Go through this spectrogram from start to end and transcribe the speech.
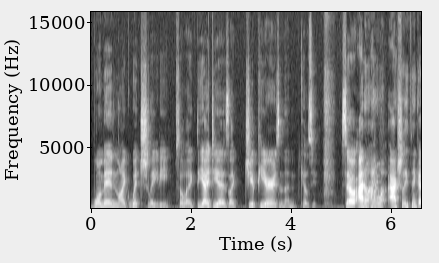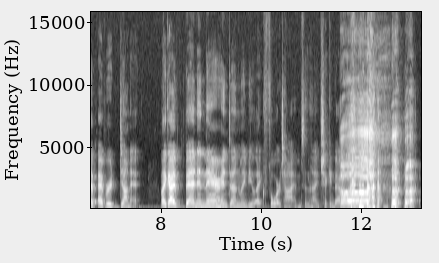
woman like witch lady so like the idea is like she appears and then kills you so i don't i don't actually think i've ever done it like i've been in there and done maybe like four times and then i chickened out Ah.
